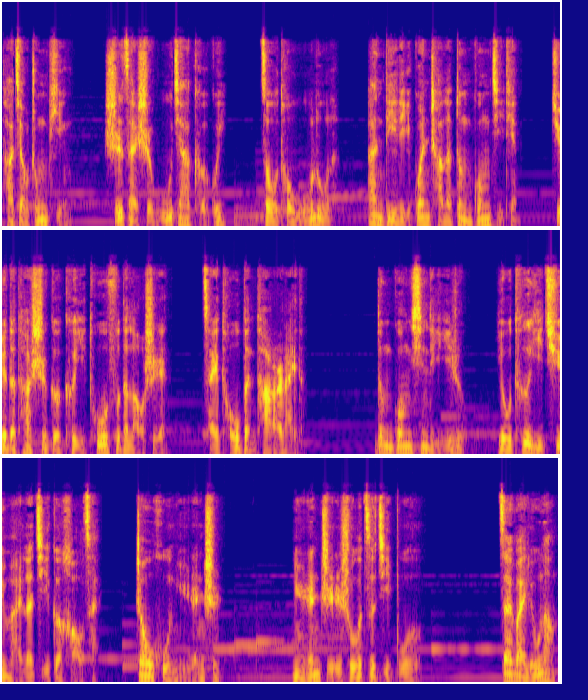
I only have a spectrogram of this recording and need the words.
她叫钟平，实在是无家可归，走投无路了。暗地里观察了邓光几天，觉得他是个可以托付的老实人，才投奔他而来的。邓光心里一热，又特意去买了几个好菜，招呼女人吃。女人只说自己不饿，在外流浪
